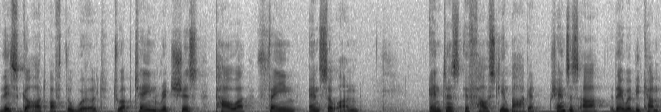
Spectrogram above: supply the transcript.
this God of the world to obtain riches, power, fame and so on enters a Faustian bargain. Chances are they will become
